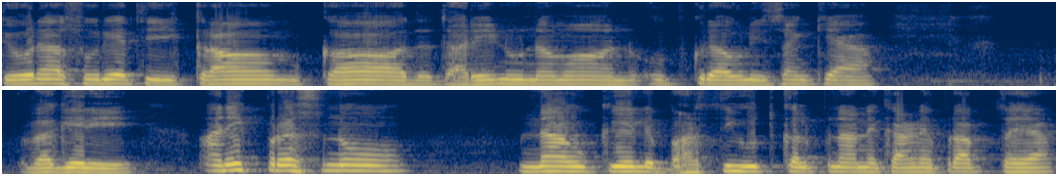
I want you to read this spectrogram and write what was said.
તેઓના સૂર્યથી ક્રમ, કદ, ધરીનું નમન, ઉપગ્રહોની સંખ્યા વગેરે અનેક પ્રશ્નોના ઉકેલ ભરતી ઉત્કલ્પનાને કારણે પ્રાપ્ત થયા.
